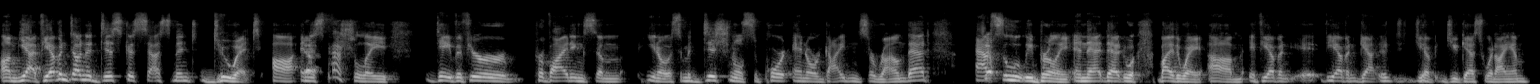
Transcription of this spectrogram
Um, yeah, if you haven't done a disc assessment, do it. Uh, and especially, Dave, if you're providing some, you know, some additional support and or guidance around that, absolutely yep. brilliant. And that that by the way, um, if you haven't if you haven't got do you have do you guess what I am?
